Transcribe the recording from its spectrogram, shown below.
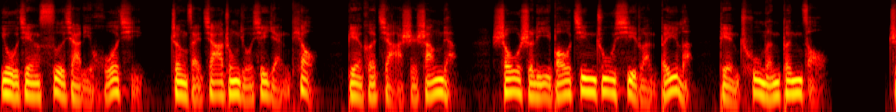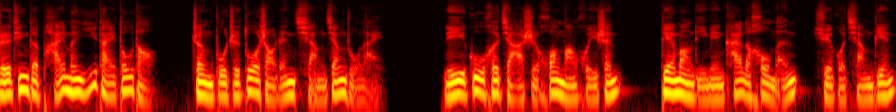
又见四下里火起。正在家中有些眼跳，便和贾氏商量，收拾了一包金珠细软，背了，便出门奔走。只听得排门一带都到，正不知多少人抢将入来。李固和贾氏慌忙回身，便往里面开了后门，越过墙边，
